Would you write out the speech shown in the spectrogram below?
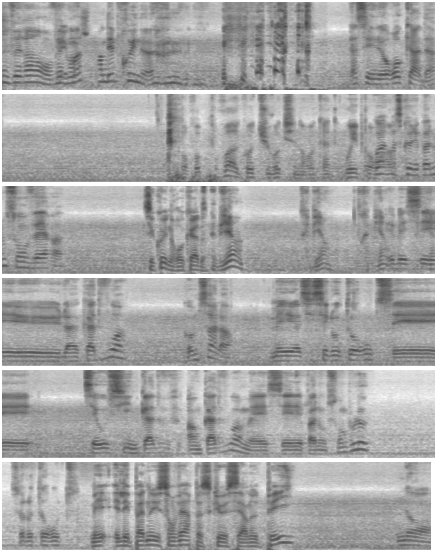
on verra, on Mais verra. moi je prends des prunes. Là c'est une rocade. Hein. Pourquoi, pourquoi à quoi tu vois que c'est une rocade? Oui, pour. Pourquoi? Parce que les panneaux sont verts. C'est quoi une rocade? Très bien, très bien, très bien. Et ben c'est la 4 voies. Comme ça là. Mais euh, si c'est l'autoroute, c'est. C'est aussi une 4 en 4 voies, mais c'est les panneaux sont bleus sur l'autoroute. Mais les panneaux, ils sont verts parce que c'est un autre pays Non.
